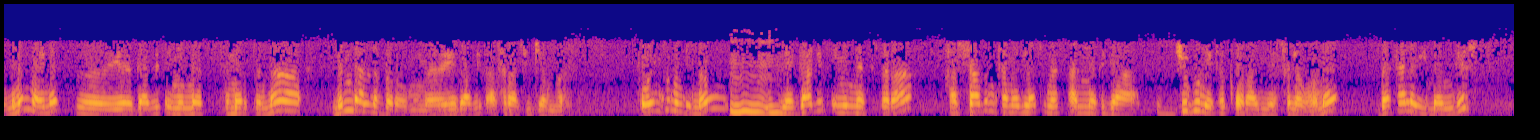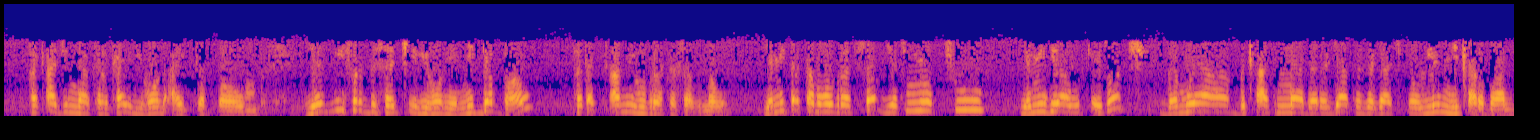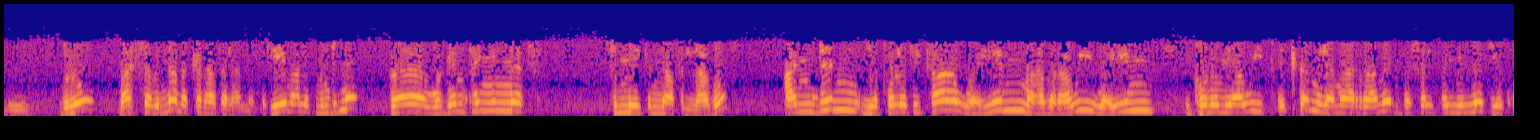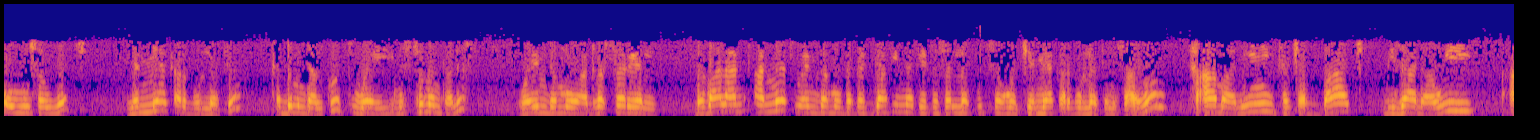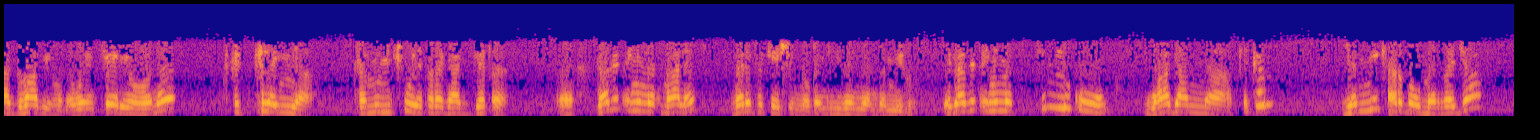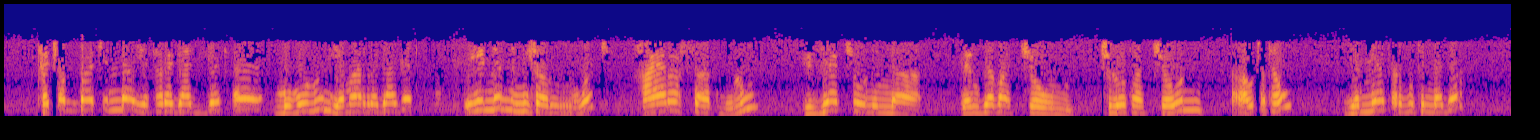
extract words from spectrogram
ምንም አይነት የጋዜጠኝነት ትምህርትና ልምድ አልነበረውም የጋዜጣ ስራ ሲጀምር። point ኡ ምንድን ነው? የጋዜጠኝነት ስራ ሀሳብን ከመግለጽ ነጻነት ጋር እጅጉን የተቆራኘ ስለሆነ በተለይ መንግስት ፈቃጅና ከልካይ ሊሆን አይገባውም። የዚህ ፍርድ ሰጪ ሊሆን የሚገባው ተጠቃሚው ህብረተሰብ ነው። የሚጠቀመው ህብረተሰብ የትኞቹ የሚዲያ ውጤቶች በሙያ ብቃትና ደረጃ ተዘጋጅተውልን ይቀርባሉ ብሎ ማሰብና መከታተል አለበት። ይሄ ማለት ምንድን ነው? በወገንተኝነት ስሜትና ፍላጎት አንድን የፖለቲካ ወይም ማህበራዊ ወይም ኢኮኖሚያዊ ጥቅም ለማራመድ በሰልፈኝነት የቆሙ ሰዎች የሚያቀርቡለትን ቅድም እንዳልኩት ወይ instrumentalist ወይም ደግሞ adversarial በባላንጣነት ወይም ደግሞ በደጋፊነት የተሰለፉት ሰዎች የሚያቀርቡለትን ሳይሆን ተአማኒ፣ ተጨባጭ፣ ሚዛናዊ፣ አግባብ የሆነ ወይም fair የሆነ ትክክለኛ ከምንጩ የተረጋገጠ ጋዜጠኝነት ማለት verification ነው በእንግሊዝኛ እንደሚሉ የጋዜጠኝነት ትልቁ ዋጋና ጥቅም የሚቀርበው መረጃ ተጨባጭና የተረጋገጠ መሆኑን የማረጋገጥ ይህንን የሚሰሩ ሰዎች ሀያ አራት ሰዓት ሙሉ ጊዜያቸውንና ገንዘባቸውን ችሎታቸውን አውጥተው የሚያቀርቡትን ነገር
